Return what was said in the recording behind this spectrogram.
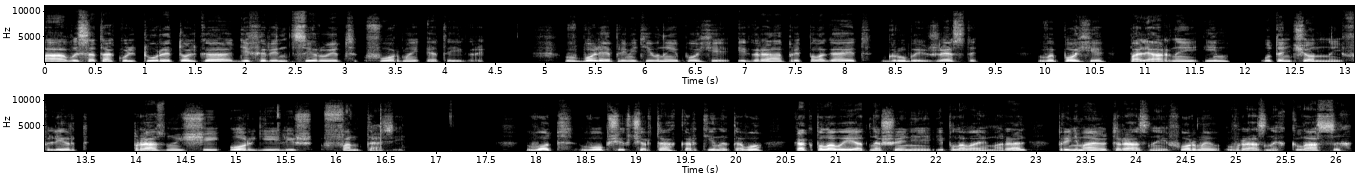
а высота культуры только дифференцирует формы этой игры. В более примитивной эпохе игра предполагает грубые жесты, в эпохе полярные им утонченный флирт, празднующий оргии лишь в фантазии. Вот в общих чертах картина того, как половые отношения и половая мораль принимают разные формы в разных классах,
